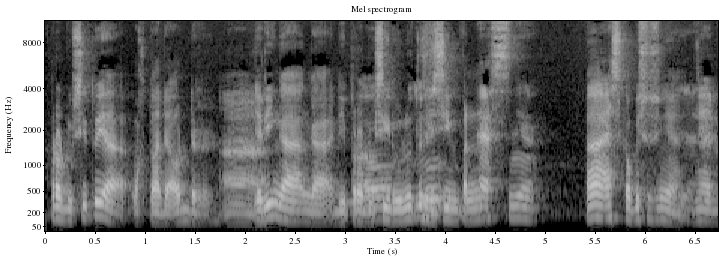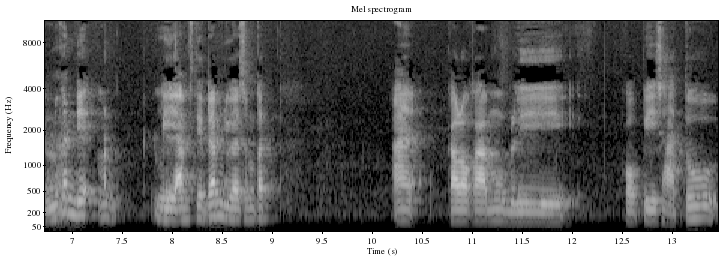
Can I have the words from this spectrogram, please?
produksi tuh ya waktu ada order. Ah. Jadi nggak nggak diproduksi Oh, dulu terus disimpan. esnya. Ah, es kopi susunya. Ya dulu kan dia di Amsterdam juga sempet ah, kalau kamu beli kopi satu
